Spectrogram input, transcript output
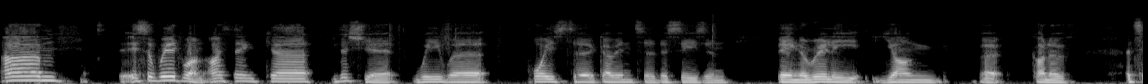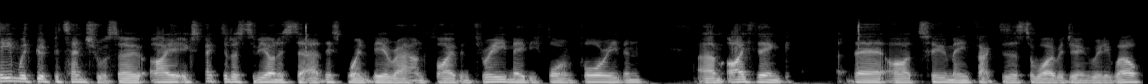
Um, it's a weird one. I think uh, this year we were poised to go into this season being a really young but kind of a team with good potential. So I expected us to be honest to, at this point be around five and three, maybe four and four even. Um, I think there are two main factors as to why we're doing really well.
